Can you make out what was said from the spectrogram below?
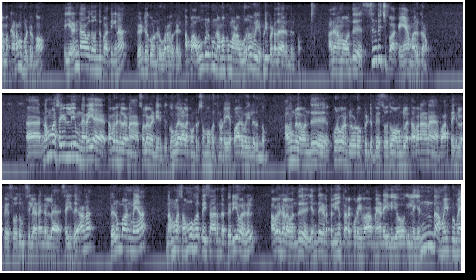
நம்ம கடமைப்பட்டிருக்கோம். இரண்டாவது வந்து பார்த்தீங்கன்னா வேண்டுகோன்று உறவுகள். அப்போ அவங்களுக்கும் நமக்குமான உறவு எப்படிப்பட்டதாக இருந்திருக்கும்? அதை நம்ம வந்து சிந்திச்சு பார்க்க ஏன் மறுக்கிறோம்? நம்ம சைட்லேயும் நிறைய தவறுகளை நான் சொல்ல வேண்டியிருக்கு. கொங்குவேலாள கவுண்டர் சமூகத்தினுடைய பார்வையில் இருந்தும் அவங்கள வந்து குறவர்களோடு ஒப்பிட்டு பேசுவதும் அவங்கள தவறான வார்த்தைகளில் பேசுவதும் சில இடங்களில் செய்து ஆனால் பெரும்பான்மையாக நம்ம சமூகத்தை சார்ந்த பெரியவர்கள் அவர்களை வந்து எந்த இடத்துலையும் தரக்குறைவா மேடையிலையோ இல்லை எந்த அமைப்புமே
